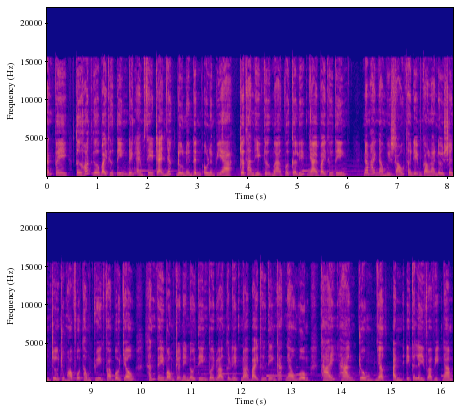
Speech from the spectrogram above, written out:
Khánh Vy, từ hot girl 7 thứ tiếng đến MC trẻ nhất đường lên đỉnh Olympia, trở thành hiện tượng mạng với clip nhại 7 thứ tiếng. Năm 2016, thời điểm còn là nữ sinh trường trung học phổ thông chuyên Phan Bội Châu, Khánh Vy bỗng trở nên nổi tiếng với đoạn clip nói 7 thứ tiếng khác nhau gồm Thái, Hàn, Trung, Nhật, Anh, Italy và Việt Nam,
